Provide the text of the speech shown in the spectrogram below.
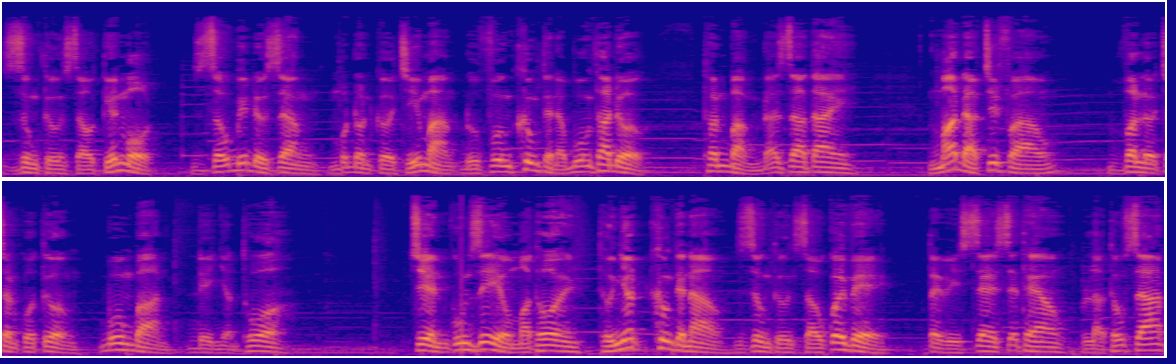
dùng tướng 6 tiến 1 Dẫu biết được rằng một đòn cờ chí mạng đối phương không thể nào buông tha được, thân bằng đã ra tay, mã đạp chiếc pháo và lựa chọn của tưởng buông bàn để nhận thua. Chuyện cũng dễ hiểu mà thôi, thứ nhất không thể nào dùng thường xấu quay về, tại vì xe sẽ theo là thốc sát,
